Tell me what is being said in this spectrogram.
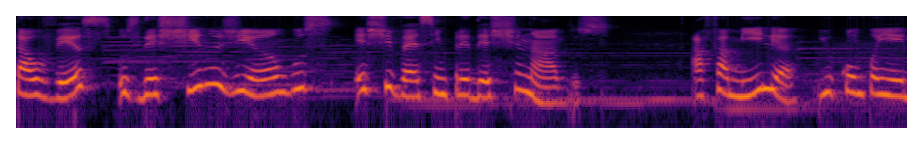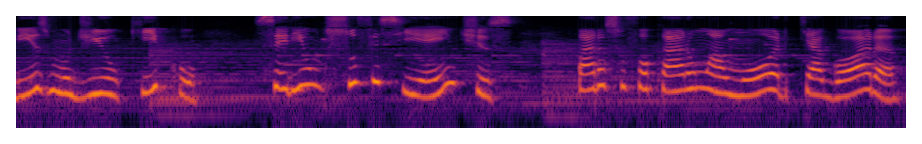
Talvez os destinos de ambos estivessem predestinados. A família e o companheirismo de Yukiko seriam suficientes para sufocar um amor que agora,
